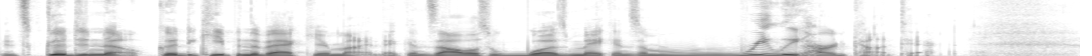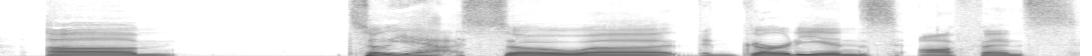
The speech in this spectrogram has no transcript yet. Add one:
it's good to know, good to keep in the back of your mind that Gonzalez was making some really hard contact. Um, so yeah, so uh, the Guardians offense.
